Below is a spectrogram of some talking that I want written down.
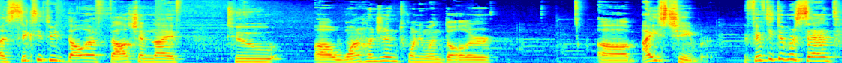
a $63 falchion knife to a $121 um, ice chamber. 52%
